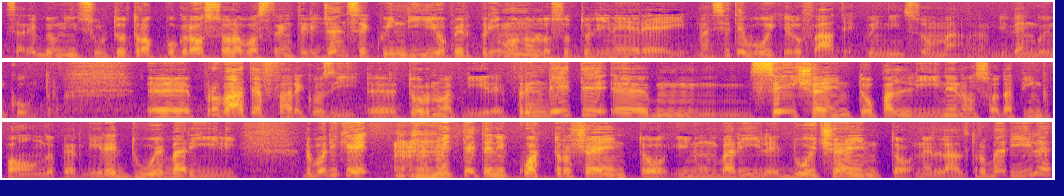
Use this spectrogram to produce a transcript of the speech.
sarebbe un insulto troppo grosso alla vostra intelligenza e quindi io per primo non lo sottolineerei, ma siete voi che lo fate, quindi insomma vi vengo incontro eh, provate a fare così, eh, torno a dire, prendete ehm, 600 palline, non so, da ping pong per dire, due barili, dopodiché mettetene 400 in un barile, 200 nell'altro barile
